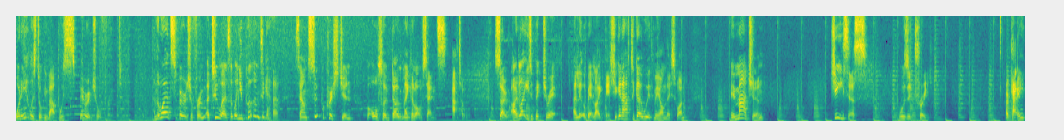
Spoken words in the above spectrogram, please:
What it was talking about was spiritual fruit. And the words spiritual fruit are two words that, when you put them together, sound super Christian, but also don't make a lot of sense at all. So, I'd like you to picture it a little bit like this. You're going to have to go with me on this one. Imagine Jesus was a tree. Okay?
